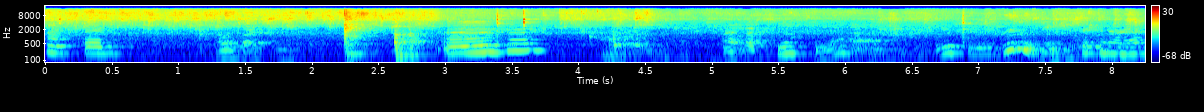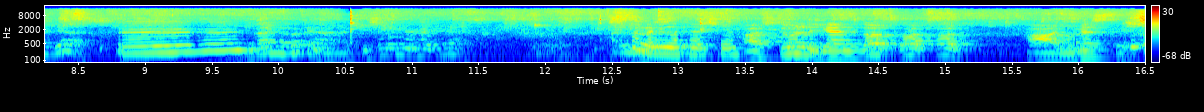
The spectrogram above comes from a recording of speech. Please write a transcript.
That's good. That was excellent. Mm-hmm. Right, Lexi? Yeah. She, she's agreeing with me. She's shaking her head yes. Mm-hmm. You're not even looking at her. She's shaking her head yes. I'm not even looking at you. I was doing it again. Look, look, look. Ah, oh, you missed it.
